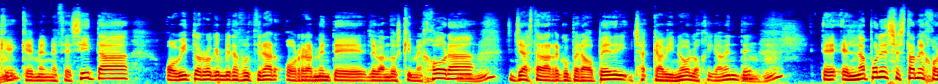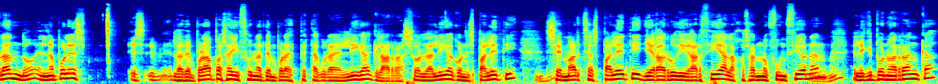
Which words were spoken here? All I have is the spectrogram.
que, que me necesita. O Víctor Roque empieza a funcionar, o realmente Lewandowski mejora. Ya estará recuperado Pedri, Gavi no, lógicamente. Eh, el Nápoles está mejorando. El Nápoles. Es- la temporada pasada hizo una temporada espectacular en Liga, que la arrasó en la Liga con Spalletti. Se marcha Spalletti, llega Rudy García, las cosas no funcionan, el equipo no arranca.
